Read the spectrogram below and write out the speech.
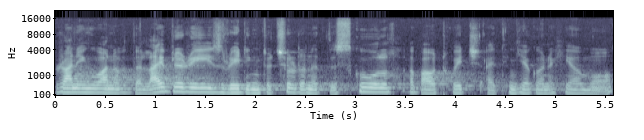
running one of the libraries, reading to children at the school, about which I think you're going to hear more.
